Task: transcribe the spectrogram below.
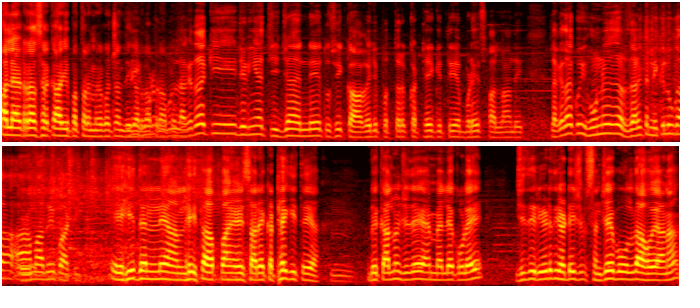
ਆ ਲੈਟਰ ਆ ਸਰਕਾਰੀ ਪੱਤਰ ਮੇਰੇ ਕੋਲ ਚੰਡੀਗੜ੍ਹ ਦਾ ਪ੍ਰਾਪਤ। ਲੱਗਦਾ ਕਿ ਜਿਹੜੀਆਂ ਚੀਜ਼ਾਂ ਇੰਨੇ ਤੁਸੀਂ ਕਾਗਜ਼ ਪੱਤਰ ਇਕੱਠੇ ਕੀਤੇ ਆ ਬੜੇ ਸਾਲਾਂ ਦੇ ਲੱਗਦਾ ਕੋਈ ਹੁਣ ਰਿਜ਼ਲਟ ਨਿਕਲੂਗਾ ਆਮ ਆਦਮੀ ਪਾਰਟੀ? ਇਹੀ ਦਿਨ ਲਿਆਉਣ ਲਈ ਤਾਂ ਆਪਾਂ ਇਹ ਸਾਰੇ ਇਕੱਠੇ ਕੀਤੇ ਆ। ਵੀ ਕੱਲ ਨੂੰ ਜਿਹਦੇ ਐਮਐਲਏ ਕੋਲੇ ਜਿਹਦੀ ਰੀੜ ਦੀ ਹੱਡੀ 'ਚ ਸੰਜੇ ਬੋਲਦਾ ਹੋਇਆ ਨਾ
